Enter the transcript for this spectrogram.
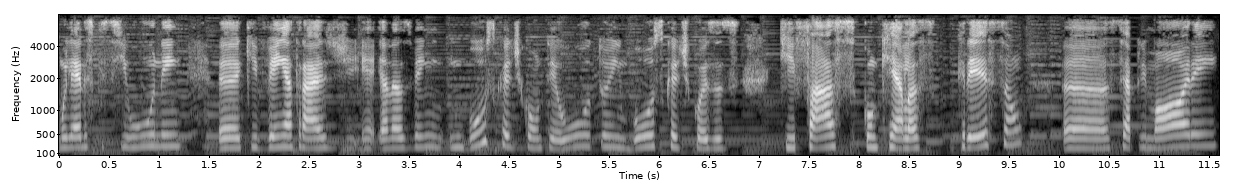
mulheres que se unem, uh, que vêm atrás de. Elas vêm em busca de conteúdo, em busca de coisas que faz com que elas cresçam, uh, se aprimorem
